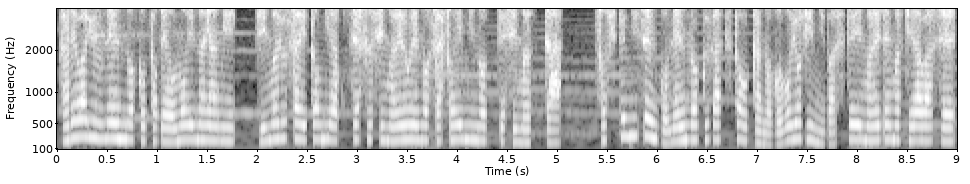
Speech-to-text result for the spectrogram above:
彼は留年のことで思い悩み、自丸サイトにアクセスし前上の誘いに乗ってしまった。そして2005年6月10日の午後4時にバス停前で待ち合わせ、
